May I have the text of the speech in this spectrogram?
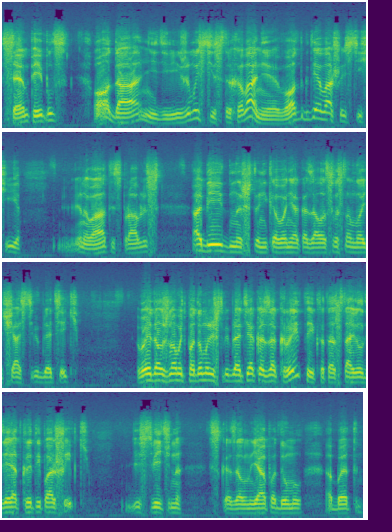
«Сэм Пиблс». «О, да, недвижимость и страхование. Вот где ваша стихия». «Виноват, исправлюсь. Обидно, что никого не оказалось в основной части библиотеки. Вы, должно быть, подумали, что библиотека закрыта, и кто-то оставил дверь открытой по ошибке». «Действительно», — сказал он, — «я подумал об этом».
